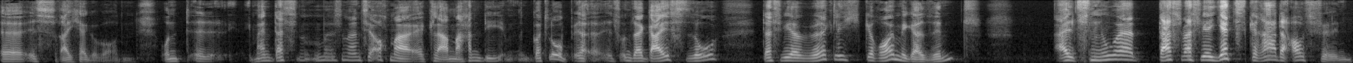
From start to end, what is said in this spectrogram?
äh, ist reicher geworden. Und äh, ich meine, das müssen wir uns ja auch mal klar machen. Die, Gottlob, äh, ist unser Geist so, dass wir wirklich geräumiger sind als nur das, was wir jetzt gerade ausfüllen.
